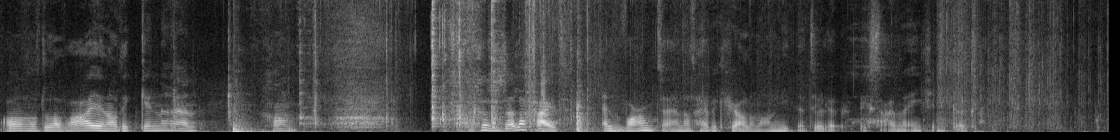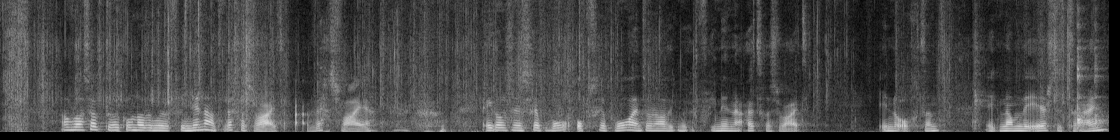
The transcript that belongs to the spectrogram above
al dat lawaai en al die kinderen. En gewoon gezelligheid en warmte. En dat heb ik hier allemaal niet natuurlijk. Ik sta in mijn eentje in de keuken. Oh, was ook druk omdat ik mijn vriendin had weggezwaaid. Wegzwaaien. ik was in Schiphol, op Schiphol en toen had ik mijn vriendinnen uitgezwaaid. In de ochtend. Ik nam de eerste trein.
